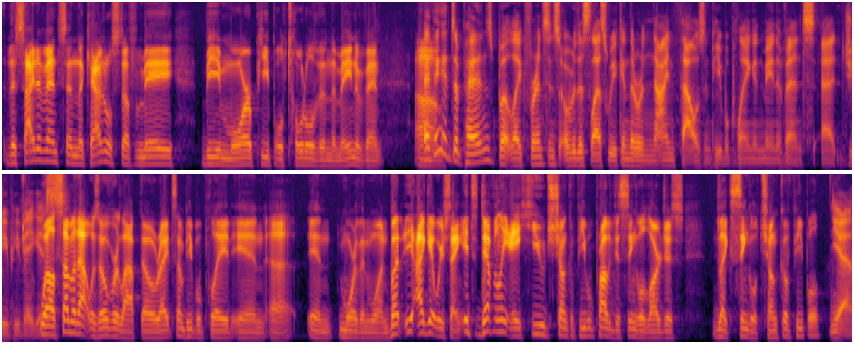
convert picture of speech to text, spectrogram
the side events and the casual stuff may be more people total than the main event. Um, I think um, it depends, but like for instance, over this last weekend, there were nine thousand people playing in main events at GP Vegas. Well, some of that was overlap, though, right? Some people played in uh, in more than one, but I get what you're saying. It's definitely a huge chunk of people, probably the single largest, like single chunk of people. Yeah,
